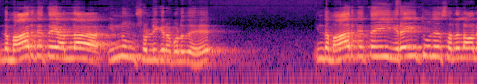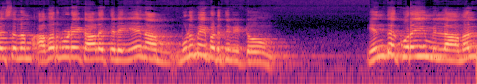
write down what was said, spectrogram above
இந்த மார்க்கத்தை அல்லாஹ் இன்னும் சொல்லுகிற பொழுது இந்த மார்க்கத்தை இறை தூத சல்லா அலிசல்லம் அவர்களுடைய காலத்திலேயே நாம் முழுமைப்படுத்தி விட்டோம் எந்த குறையும் இல்லாமல்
